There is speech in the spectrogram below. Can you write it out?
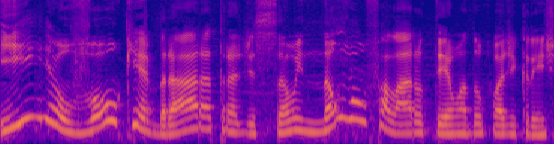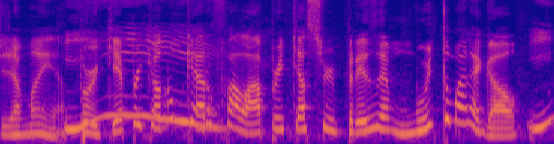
E eu vou quebrar a tradição e não vou falar o tema do Podcrente de amanhã. Por quê? Porque eu não quero falar, porque a surpresa é muito mais legal. Ih,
